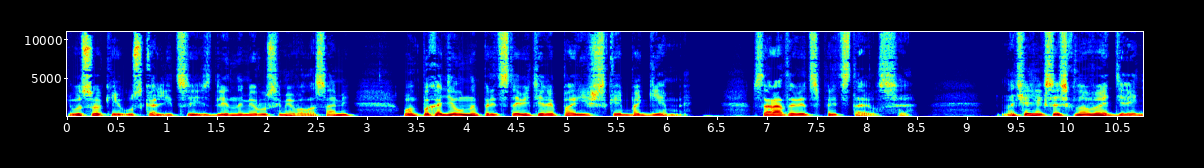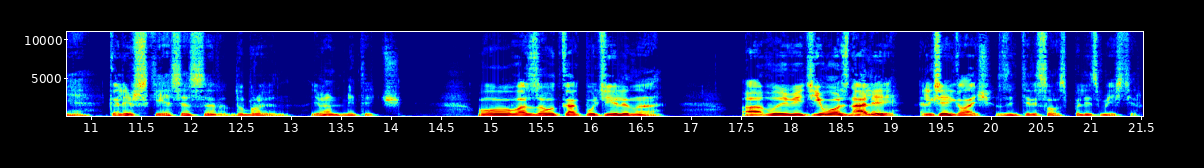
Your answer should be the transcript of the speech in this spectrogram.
Высокий, узколицый, с длинными русыми волосами, он походил на представителя парижской богемы. Саратовец представился — Начальник сыскного отделения, коллежский асессор Дубровин Иван Дмитриевич. — О, вас зовут как Путилина. А вы ведь его знали, Алексей Николаевич? — заинтересовался полицмейстер.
